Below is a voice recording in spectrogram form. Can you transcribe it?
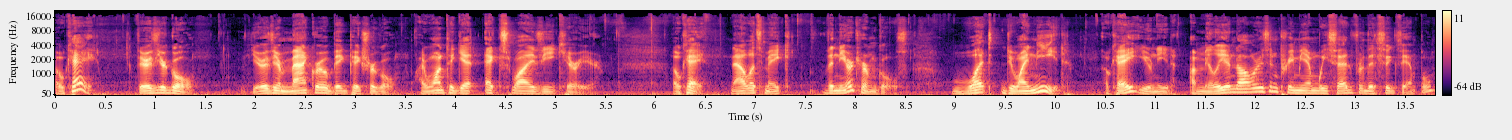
Okay, there's your goal. Here's your macro big picture goal. I want to get XYZ carrier. Okay, now let's make the near term goals. What do I need? Okay, you need a million dollars in premium, we said for this example,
